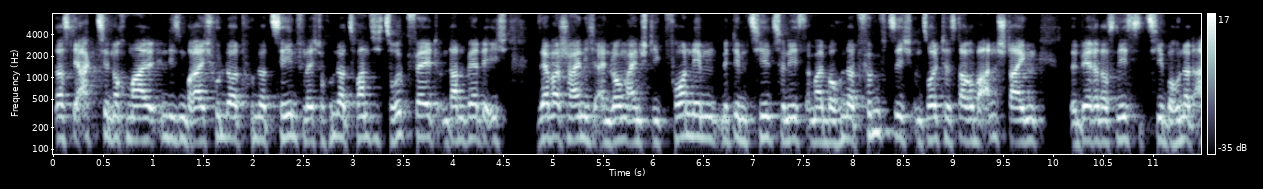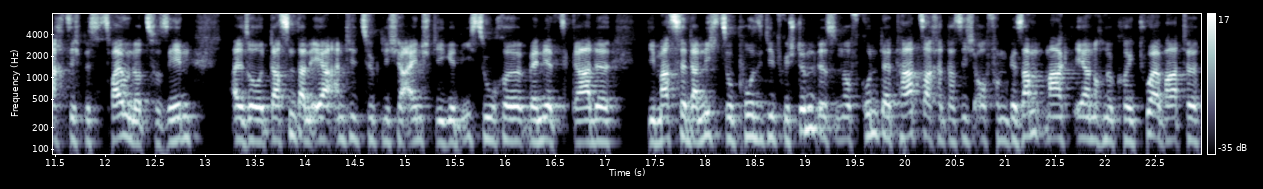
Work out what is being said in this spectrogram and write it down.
dass die Aktie nochmal in diesem Bereich 100, 110, vielleicht auch 120 zurückfällt. Und dann werde ich sehr wahrscheinlich einen Long-Einstieg vornehmen mit dem Ziel zunächst einmal bei 150. Und sollte es darüber ansteigen, dann wäre das nächste Ziel bei 180 bis 200 zu sehen. Also das sind dann eher antizyklische Einstiege, die ich suche, wenn jetzt gerade die Masse dann nicht so positiv gestimmt ist. Und aufgrund der Tatsache, dass ich auch vom Gesamtmarkt eher noch eine Korrektur erwarte,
